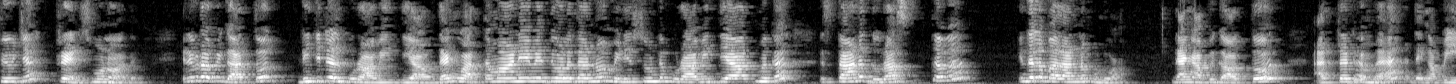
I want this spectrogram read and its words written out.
ෆියුචර් ට්‍රෙන්ඩ්ස් මොනවද? එතකොට අපි ගත්තොත් ඩිජිටල් පුරාවිද්‍යාව. දැන් වර්තමානයේ වෙද්දී වල දන්නවා මිනිස්සුන්ට පුරාවිද්‍යාත්මක ස්ථාන දුරස්තව ඉඳලා බලන්න පුළුවන්. දැන් අපි ගත්තොත් ඇත්තටම දැන් අපි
